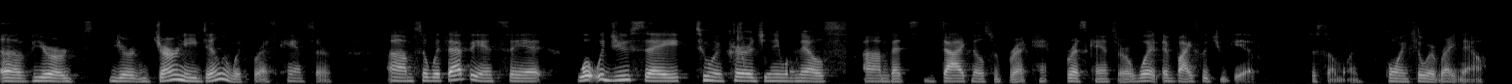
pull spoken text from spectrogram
of your your journey dealing with breast cancer. Um, so with that being said what would you say to encourage anyone else um, that's diagnosed with breast, breast cancer or what advice would you give to someone going through it right now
